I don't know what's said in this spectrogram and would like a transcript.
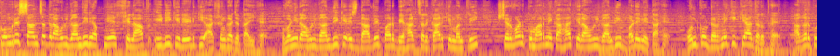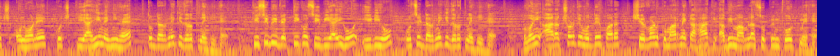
कांग्रेस सांसद राहुल गांधी ने अपने खिलाफ ईडी की रेड की आशंका जताई है। वहीं राहुल गांधी के इस दावे पर बिहार सरकार के मंत्री श्रवण कुमार ने कहा कि राहुल गांधी बड़े नेता हैं। उनको डरने की क्या ज़रूरत है? अगर कुछ उन्होंने कुछ किया ही नहीं है तो डरने की ज़रूरत नहीं है। किसी भी व्यक्ति को सीबीआई हो ईडी हो, उसे डरने की ज़रूरत नहीं है। वहीं आरक्षण के मुद्दे पर श्रवण कुमार ने कहा कि अभी मामला सुप्रीम कोर्ट में है।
